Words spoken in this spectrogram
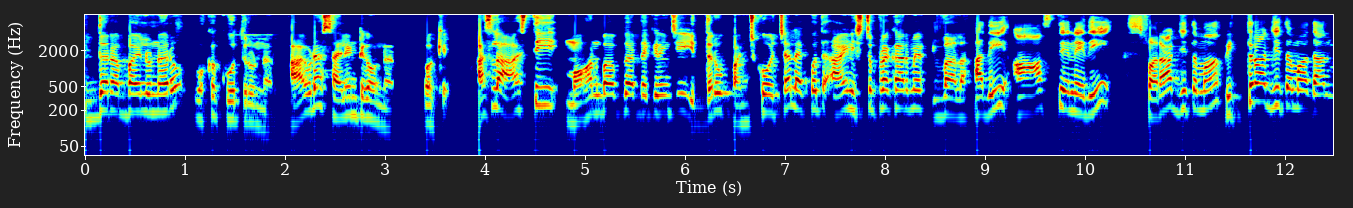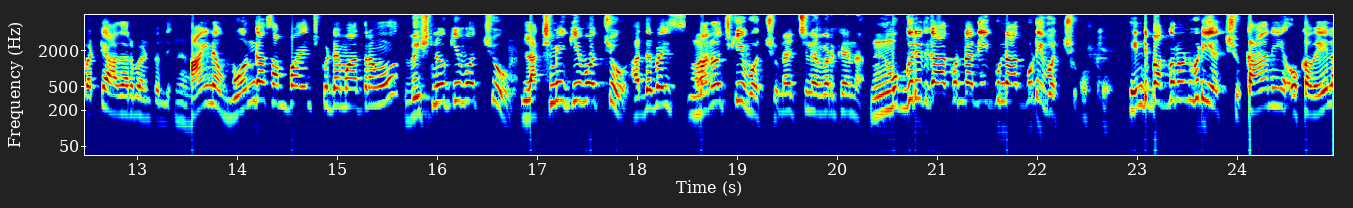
ఇద్దరు అబ్బాయిలు ఉన్నారు ఒక కూతురు ఉన్నారు. ఆవిడ సైలెంట్గా ఉన్నారు. ఓకే అసలు ఆస్తి మోహన్ బాబు గారి దగ్గర నుంచి ఇద్దరు పంచుకోవచ్చా? లేకపోతే ఆయన ఇష్ట ప్రకారమే ఇవ్వాలా? అది ఆ ఆస్తి అనేది స్వరార్జితమా పిత్రార్జితమా దాన్ని బట్టి ఆధారపడి ఉంటుంది. Hmm. ఆయన ఓన్గా సంపాదించుకుంటే మాత్రము విష్ణుకి ఇవ్వచ్చు లక్ష్మికి ఇవ్వచ్చు అదర్వైజ్ మనోజ్కి ఇవ్వచ్చు. నచ్చిన ఎవరికైనా. ముగ్గురిది కాకుండా నీకు నాకు కూడా ఇవ్వచ్చు. ఓకే ఇంటి పక్కన నుండి కూడా ఇవ్వచ్చు కానీ ఒకవేళ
